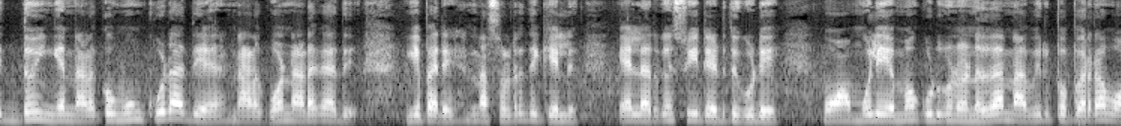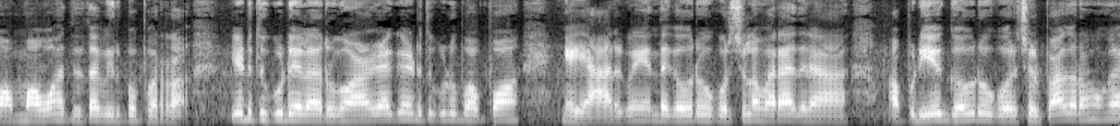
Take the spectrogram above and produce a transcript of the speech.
எதுவும் இங்கே நடக்கவும் கூடாது. நடக்கவும் நடக்காது. இங்கே பாரு நான் சொல்கிறது கேளு. எல்லாருக்கும் ஸ்வீட் எடுத்து கொடு. உன் மூலியமாக கொடுக்கணுன்னு தான் நான் விருப்பப்படுறேன். உன் அம்மாவும் அதை தான் விருப்பப்படுறான் எடுத்து கொடு எல்லாருக்கும். அழகாக எடுத்து கொடு பார்ப்போம் இங்கே யாருக்கும் எந்த கௌரவ குறைச்சலும் வராதுடா. அப்படியே கௌரவ குறைச்சல் பார்க்குறவங்க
